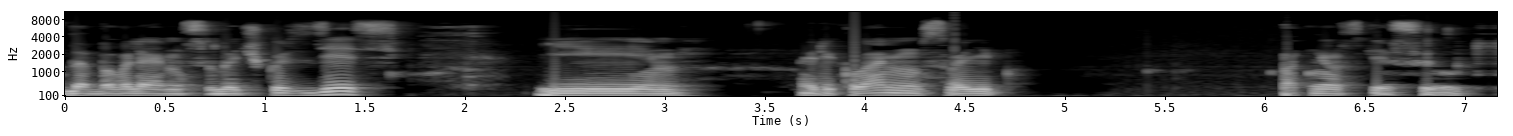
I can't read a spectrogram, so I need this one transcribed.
Добавляем ссылочку здесь и рекламим свои партнерские ссылки.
